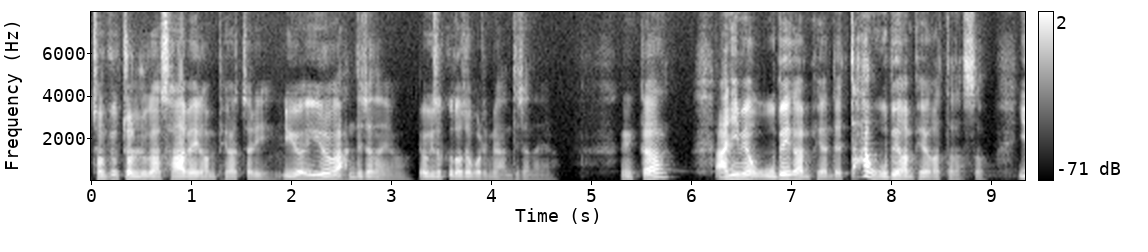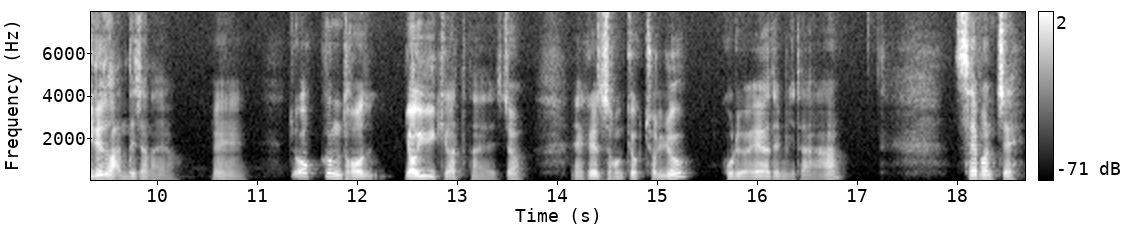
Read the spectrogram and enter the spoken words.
전격 전류가 400A짜리 이거 이러면 안 되잖아요. 여기서 끊어져 버리면 안 되잖아요. 그러니까 아니면 500A인데 딱 500A 갖다 놨어. 이래도 안 되잖아요. 예. 조금 더 여유 있게 갖다 놔야죠. 예, 그래서 전격 전류 고려해야 됩니다. 세 번째.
